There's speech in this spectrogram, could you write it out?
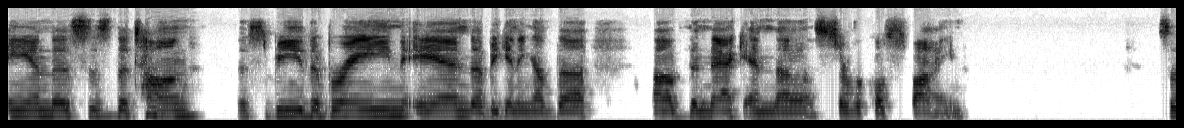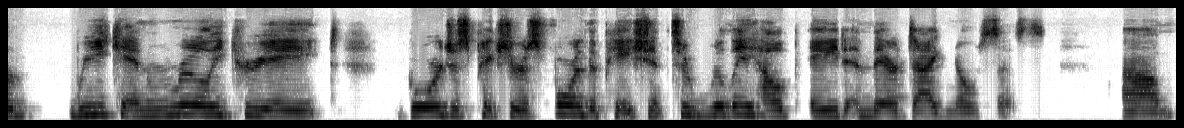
and this is the tongue. This would be the brain and the beginning of the of the neck and the cervical spine. So we can really create gorgeous pictures for the patient to really help aid in their diagnosis. Um,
